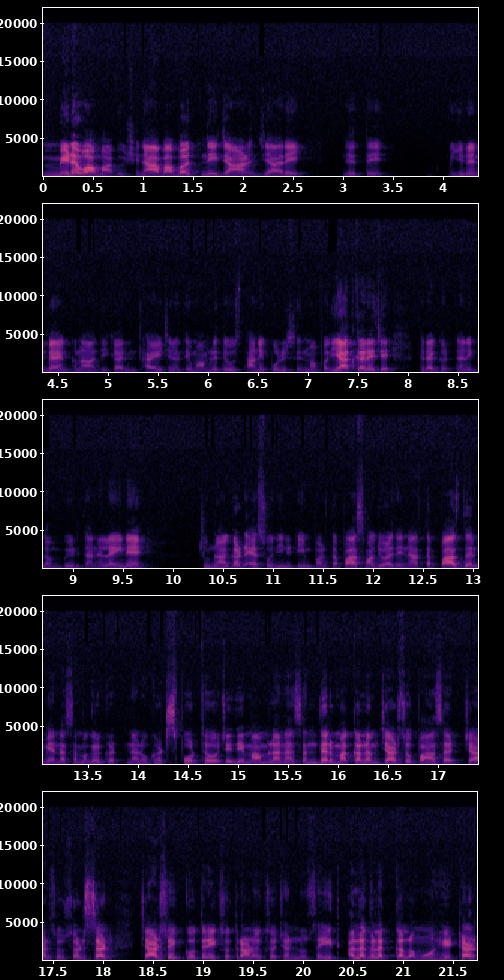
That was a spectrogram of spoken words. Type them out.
મેળવવામાં આવ્યું છે. અને આ બાબતની જાણ જ્યારે જે તે યુનિયન બેંકના અધિકારીને થાય છે ને તે મામલે તેઓ સ્થાનિક પોલીસ સ્ટેશનમાં ફરિયાદ કરે છે ત્યારે ઘટનાની ગંભીરતાને લઈને જૂનાગઢ એસઓજીની ટીમ પણ તપાસમાં જોડાઈ હતી અને આ તપાસ દરમિયાન આ સમગ્ર ઘટનાનો ઘટસ્ફોટ થયો છે, જે મામલાના સંદર્ભમાં કલમ ચારસો પાસઠ, ચારસો સડસઠ, ચારસો એકોતેર, એકસો ત્રાણું, એકસો છન્નું સહિત અલગ અલગ કલમો હેઠળ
